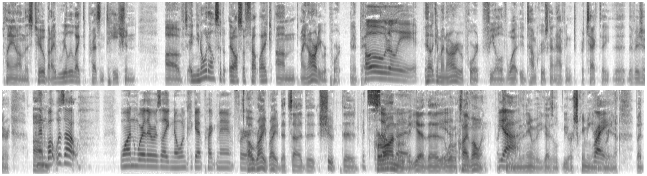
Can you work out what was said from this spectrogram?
playing on this too. But I really like the presentation of, and you know what else? It, it also felt like um, Minority Report in a bit. Totally. It had like a Minority Report feel of what Tom Cruise kind of having to protect the the, the visionary. And Um, then what was that one where there was like no one could get pregnant for Oh right, right. That's uh the shoot the It's so Quran good. movie. Yeah, the, Yeah. with Clive Owen. I Yeah. can't remember the name of it. You guys are screaming at Right. me right now. But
